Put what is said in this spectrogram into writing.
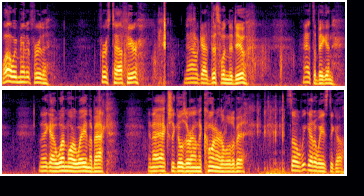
Well, we made it for the first half here. Now we got this one to do. That's a big one. And I got one more way in the back. and that actually goes around the corner a little bit. So we got a ways to go.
